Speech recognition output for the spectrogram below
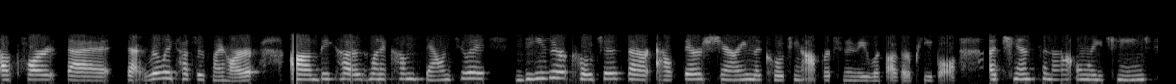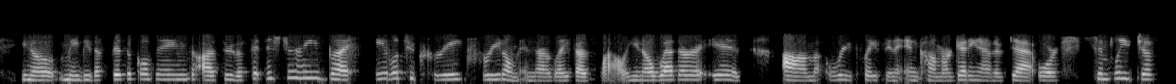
a part that that really touches my heart um, because when it comes down to it these are coaches that are out there sharing the coaching opportunity with other people. A chance to not only change, you know, maybe the physical things uh, through the fitness journey, but able to create freedom in their life as well. You know, whether it is um, replacing income or getting out of debt or simply just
